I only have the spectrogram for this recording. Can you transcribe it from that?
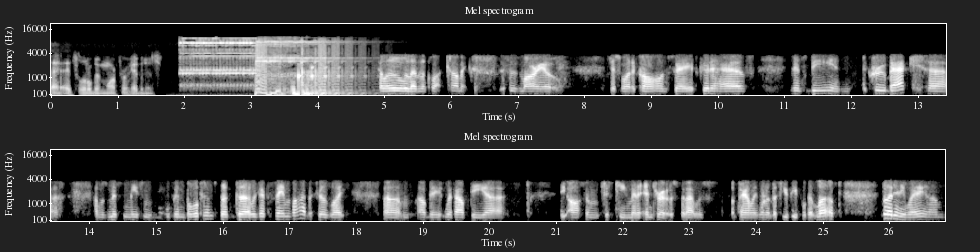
that it's a little bit more prohibitive. Hello, 11 o'clock comics. This is Mario. Just want to call and say it's good to have Vince B and the crew back. Uh, I was missing me some Bullpen Bulletins, but uh, we got the same vibe. It feels like, um, I'll be without the uh, the awesome 15 minute intros that I was apparently one of the few people that loved. But anyway, um,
